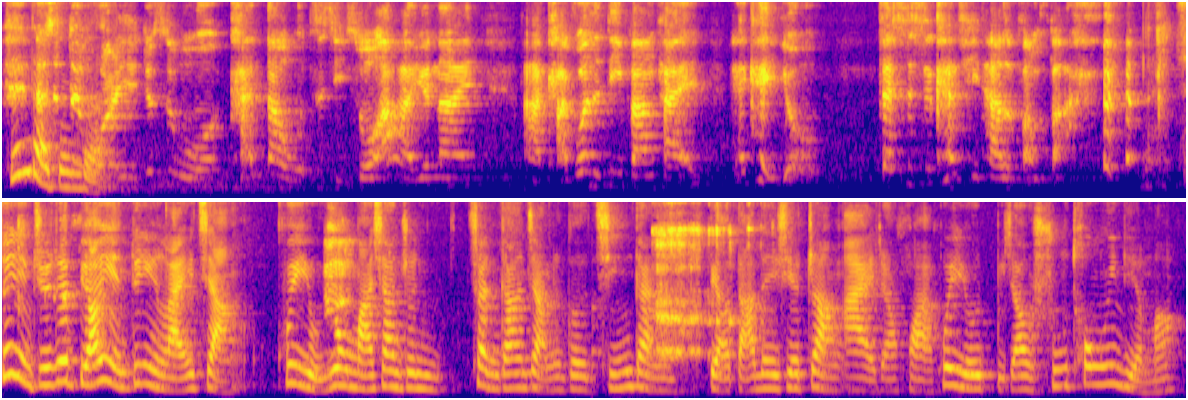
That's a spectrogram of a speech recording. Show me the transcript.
真的，真的。对我而言，就是我看到我自己说啊，原来啊卡关的地方还还可以有。再试试看其他的方法。所以你觉得表演对你来讲会有用吗？像就你像你刚刚讲那个情感表达的一些障碍的话，会有比较疏通一点吗？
